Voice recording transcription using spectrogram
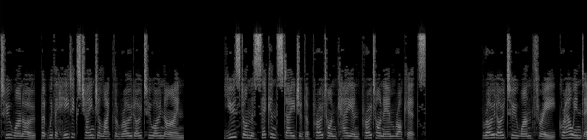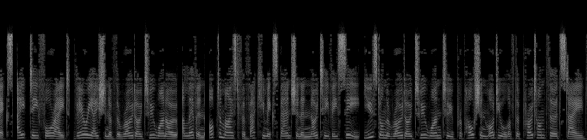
0210, but with a heat exchanger like the Rode 0209. Used on the second stage of the Proton K and Proton M rockets. Rode 0213 Grau Index, 8D48, variation of the Road 0210, 11, optimized for vacuum expansion and no TVC, used on the Road 0212 propulsion module of the Proton third stage.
